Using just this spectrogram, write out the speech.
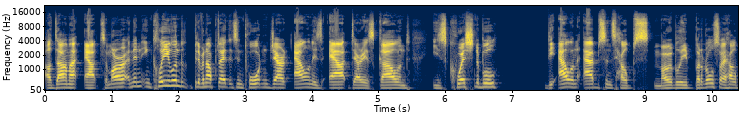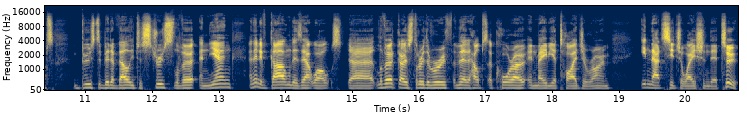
Aldama out tomorrow. And then in Cleveland, a bit of an update that's important. Jarrett Allen is out. Darius Garland is questionable the Allen absence helps Mobley, but it also helps boost a bit of value to Strus, Levert, and Niang. And then if Garland is out, well, uh, goes through the roof, and then it helps Okoro and maybe a Ty Jerome in that situation there too.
